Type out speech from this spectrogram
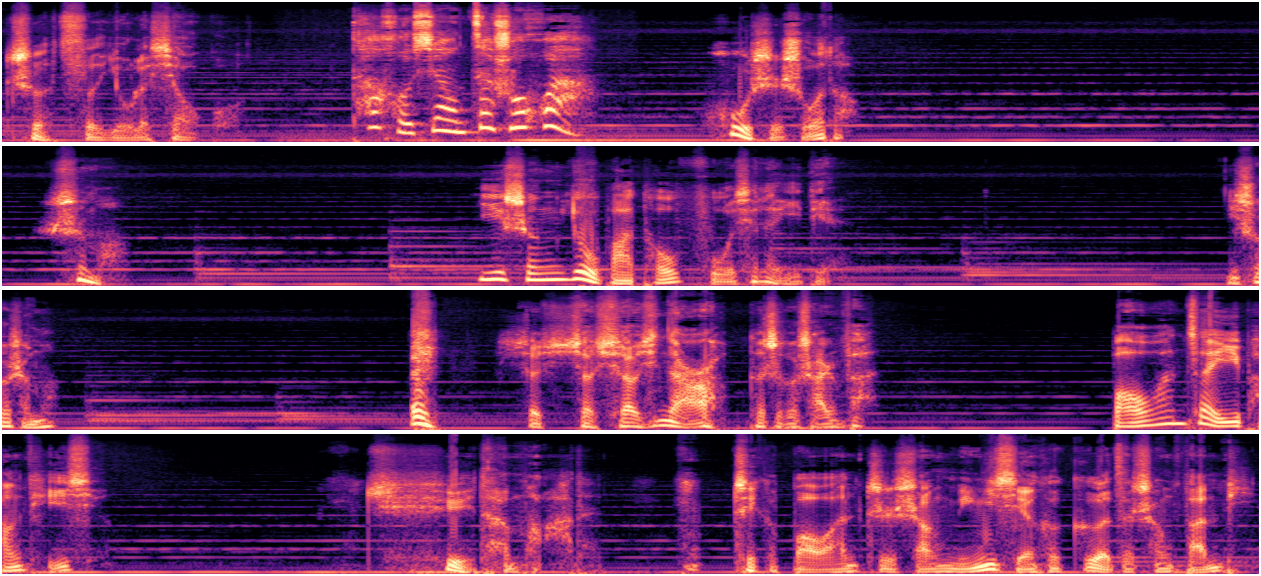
这次有了效果。他好像在说话。护士说道：“是吗？”医生又把头俯下来一点。你说什么？哎，小小小心点啊！他是个杀人犯。保安在一旁提醒。去他妈的！这个保安智商明显和个子成反比。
